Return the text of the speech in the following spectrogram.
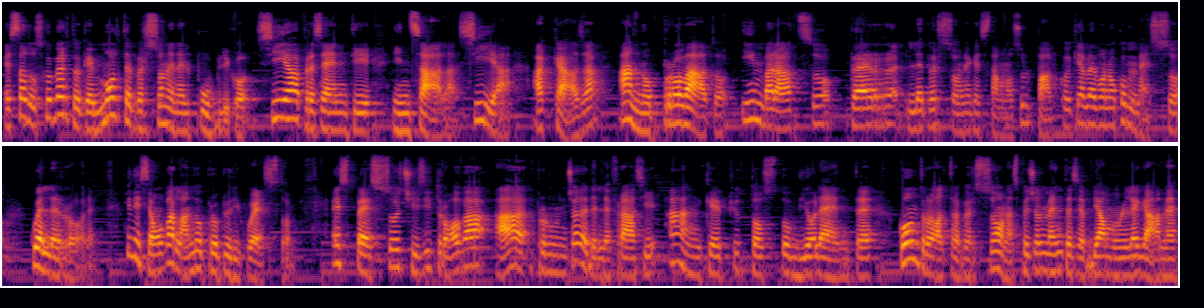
È stato scoperto che molte persone nel pubblico, sia presenti in sala sia a casa, hanno provato imbarazzo per le persone che stavano sul palco e che avevano commesso quell'errore. Quindi stiamo parlando proprio di questo. E spesso ci si trova a pronunciare delle frasi anche piuttosto violente contro l'altra persona, specialmente se abbiamo un legame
